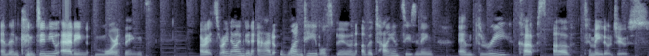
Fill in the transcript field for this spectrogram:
and then continue adding more things. All right, so right now I'm gonna add one tablespoon of Italian seasoning and three cups of tomato juice.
